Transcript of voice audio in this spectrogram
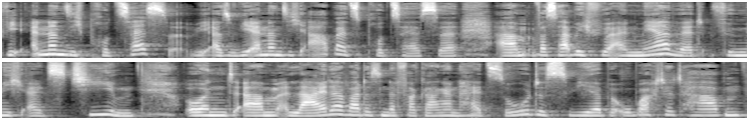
Wie ändern sich Prozesse? Wie, also wie ändern sich Arbeitsprozesse? Ähm, was habe ich für einen Mehrwert für mich als Team? Und ähm, leider war das in der Vergangenheit so, dass wir beobachtet haben,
